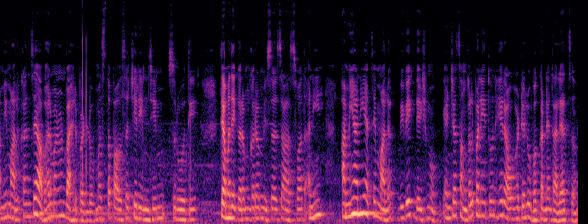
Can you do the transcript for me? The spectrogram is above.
आम्ही मालकांचे आभार मानून बाहेर पडलो. मस्त पावसाची रिमझिम सुरू होती. त्यामध्ये गरम गरम मिसळचा आस्वाद आणि आम्ही आणि याचे मालक विवेक देशमुख यांच्या संकल्पनेतून हे राव हॉटेल उभं करण्यात आल्याचं.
